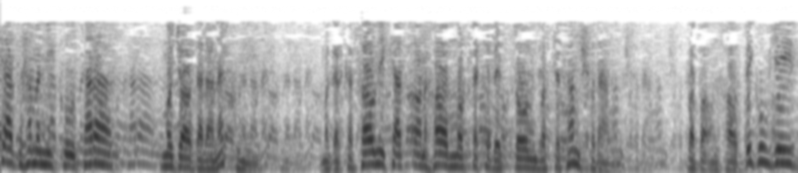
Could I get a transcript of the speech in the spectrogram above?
که از همه نیکوتر است مجادله نکنید مگر کسانی که از آنها مرتکب ظلم و ستم شدند. و به آنها. بگویید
